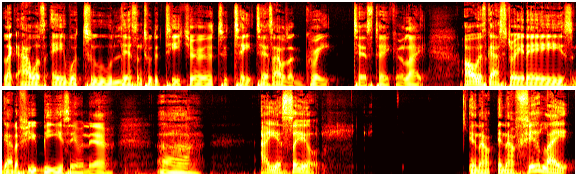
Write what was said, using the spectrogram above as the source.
Like I was able to listen to the teacher, to take tests. I was a great test taker. Like always got straight A's, got a few B's here and there. Uh, I excelled, and I and I feel like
